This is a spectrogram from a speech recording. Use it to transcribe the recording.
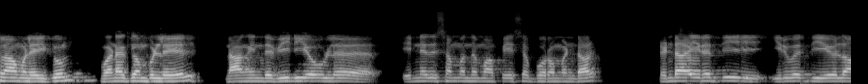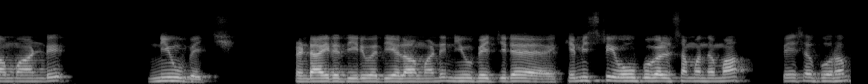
அஸ்லாம் வலைக்கும் வணக்கம் பிள்ளைகள். நாங்கள் இந்த வீடியோவில் என்னது சம்பந்தமாக பேச போறோம் என்றால் ரெண்டாயிரத்தி இருபத்தி ஏழாம் ஆண்டு நியூ பெச் ரெண்டாயிரத்தி இருபத்தி ஏழாம் ஆண்டு நியூ பெச்சிட கெமிஸ்ட்ரி வகுப்புகள் சம்பந்தமாக பேச போறோம்.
